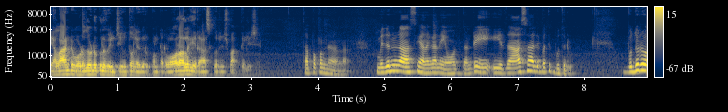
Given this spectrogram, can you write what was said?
ఎలాంటి ఒడిదొడుకులు వీళ్ళ జీవితంలో ఎదుర్కొంటారు ఓవరాల్గా ఈ రాశి గురించి మాకు తెలియజేయండి. తప్పకుండా అన్న. మిథున రాశి అనగానే ఏమవుతుందంటే ఈ రాశాధిపతి బుధుడు. బుధుడు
